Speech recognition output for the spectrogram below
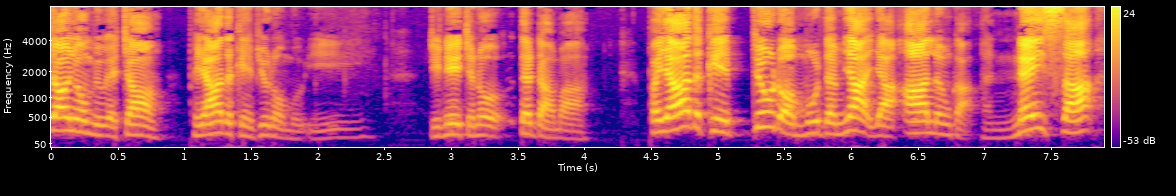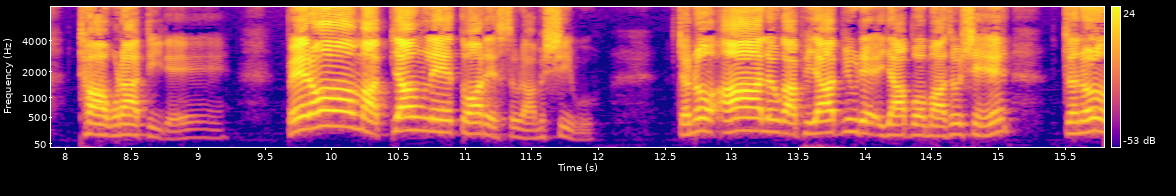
ကြောက်ရွံ့မှုအကြောင်းဘုရားသခင်ပြုတော်မူ၏ဒီနေ့ကျွန်တော်တက်တာမှာဘုရားသခင်ပြုတော်မူသမျှရာအားလုံးကအနေဆာထာဝရတည်တယ်ဘယ်တော့မှပြောင်းလဲသွားတယ်ဆိုတာမရှိဘူးကျွန်တော်အားလုံးကဘုရားပြုတဲ့အရာပေါ်မှာဆိုရှင်ကျွန်တော်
